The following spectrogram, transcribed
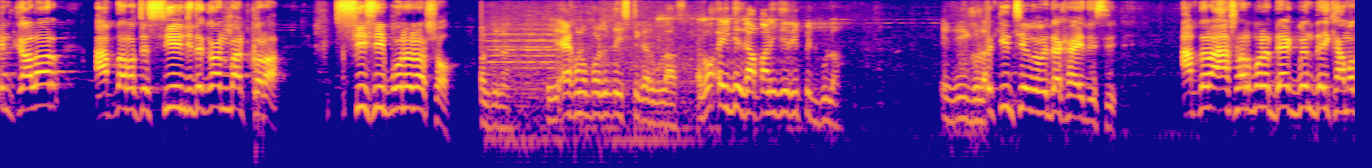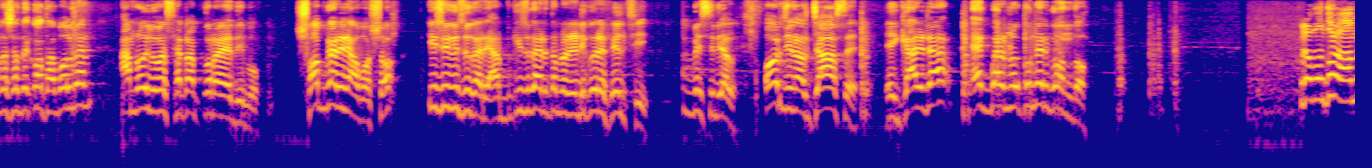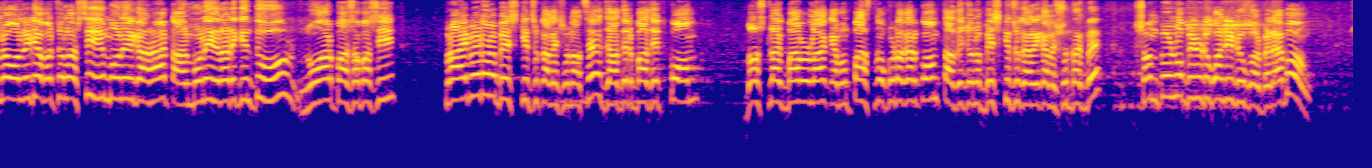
Colour আপনার হচ্ছে CNG তে কনভার্ট করা। সিসি পনেরোশো। এখনও পর্যন্ত স্টিকারগুলো আছে। এবং এই যে জাপানি যে রিপিটগুলো এই যে এইগুলো। কিনছি ওইভাবে দেখাই দিছি। আপনারা আসার পরে দেখবেন দেখে আমাদের সাথে কথা বলবেন আমরা ওইভাবে সেট আপ করাই দিব। সব গাড়ি না অবশ্য কিছু কিছু গাড়ি। আর কিছু গাড়ি তো আমরা রেডি করে ফেলছি। সিরিয়াল অরিজিনাল যা আছে এই গাড়িটা একবার নতুনের গন্ধ। বন্ধুরা, আমরা অলরেডি আবার চলে আসছি মনির ঘাট আর মনির ঘাটে কিন্তু নোয়ার পাশাপাশি প্রাইভেটেরও বেশ কিছু কালেকশন আছে, যাদের বাজেট কম, দশ লাখ, বারো লাখ এবং পাঁচ লক্ষ টাকার কম, তাদের জন্য বেশ কিছু গাড়ির কালেকশন থাকবে। সম্পূর্ণ ভিডিওটি কন্টিনিউ করবেন এবং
